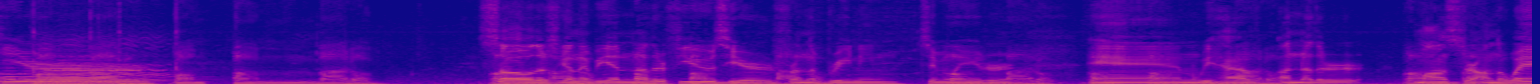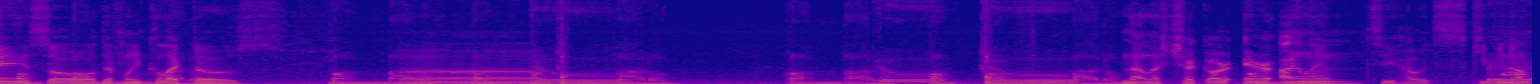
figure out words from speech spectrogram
here. So there's gonna be another fuse here from the breeding simulator, and we have another monster on the way. So I'll definitely collect those. Uh, now let's check our air island, see how it's keeping up.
